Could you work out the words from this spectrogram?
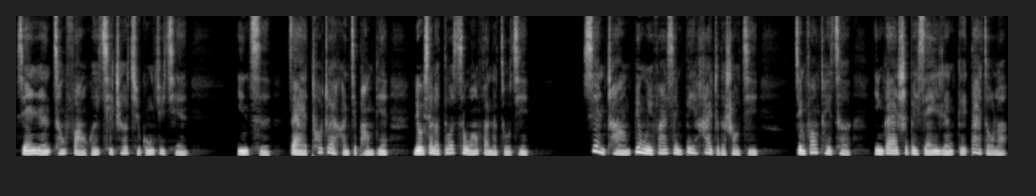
嫌疑人曾返回汽车取工具前，因此在拖拽痕迹旁边留下了多次往返的足迹。现场并未发现被害者的手机，警方推测应该是被嫌疑人给带走了。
